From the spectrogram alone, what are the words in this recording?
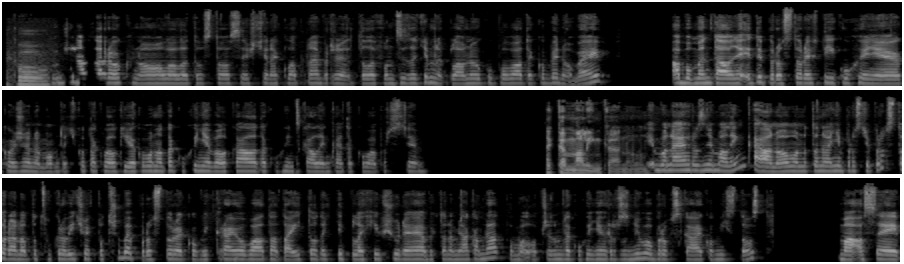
Takovou, Možná za rok, no, ale letos to asi ještě neklapne, protože telefon si zatím neplánuju kupovat jakoby novej. A momentálně i ty prostory v té kuchyni, jakože nemám teďko tak velký, jako ona ta kuchyně je velká, ale ta kuchyňská linka je taková prostě, Taká malinká, no. ona je hrozně malinká, no, ono to není prostě prostor a na to cukrový člověk potřebuje prostor jako vykrajovat a tady to, teď ty plechy všude, abych to neměla kam dát pomalu. Přitom ta kuchyně je hrozně obrovská jako místnost. Má asi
